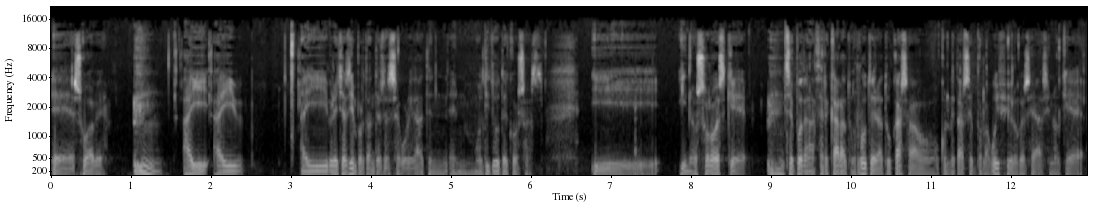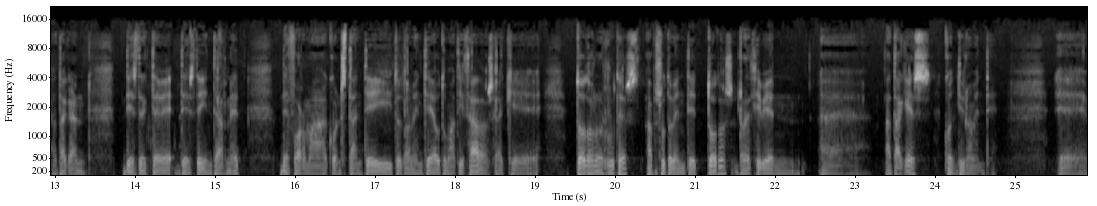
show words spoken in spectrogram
eh, suave. hay, hay, hay brechas importantes de seguridad en, en multitud de cosas. Y, y no solo es que se pueden acercar a tu router, a tu casa o conectarse por la wifi o lo que sea, sino que atacan desde, desde internet de forma constante y totalmente automatizada. O sea que todos los routers, absolutamente todos, reciben eh, ataques continuamente. Eh,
